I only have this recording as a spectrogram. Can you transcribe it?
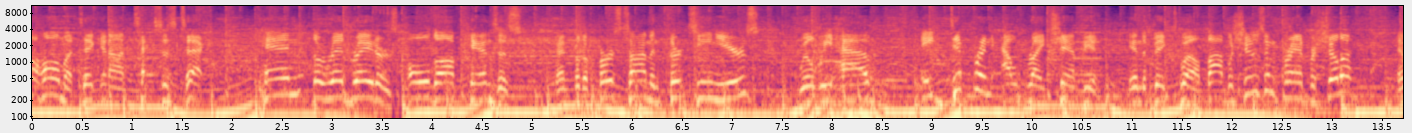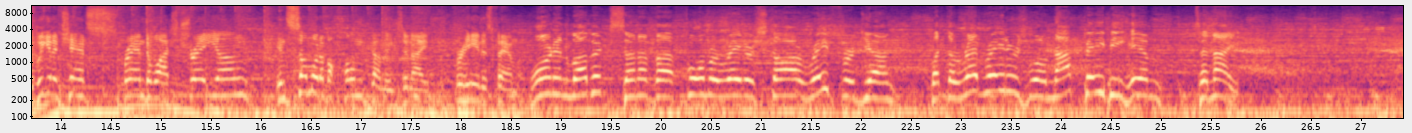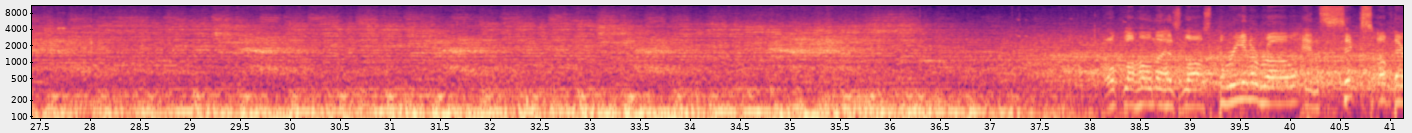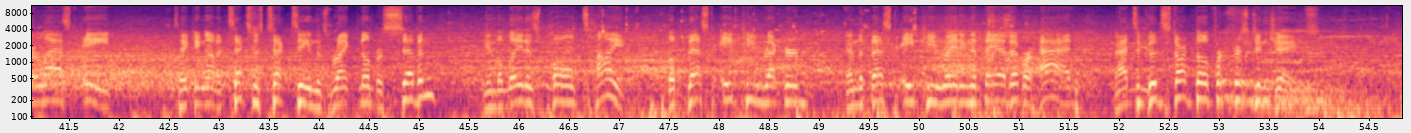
Oklahoma taking on Texas Tech. Can the Red Raiders hold off Kansas? And for the first time in 13 years, will we have a different outright champion in the Big 12? Bob Wischusen, Fran Fraschilla, and we get a chance, Fran, to watch Trae Young in somewhat of a homecoming tonight for he and his family. Born in Lubbock, son of uh, former Raider star Rayford Young, but the Red Raiders will not baby him tonight. Oklahoma has lost three in a row and six of their last eight, taking on a Texas Tech team that's ranked number seven in the latest poll, tying the best AP record and the best AP rating that they have ever had. That's a good start, though, for Christian James.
